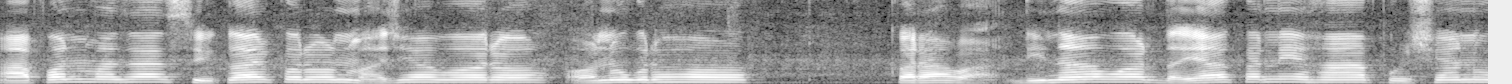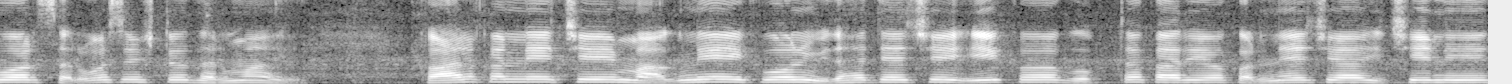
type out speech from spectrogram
आपण माझा स्वीकार करून माझ्यावर अनुग्रह करावा. दिनावर दया करणे हा पुरुषांवर सर्वश्रेष्ठ धर्म आहे. कालकन्येचे मागणे ऐकून विधात्याचे एक गुप्त कार्य करण्याच्या इच्छेने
